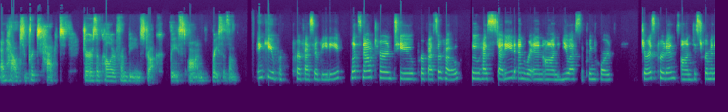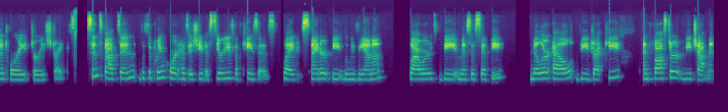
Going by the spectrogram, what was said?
and how to protect jurors of color from being struck based on racism. Thank you, P- Professor Beety. Let's now turn to Professor Hoag, who has studied and written on U.S. Supreme Court jurisprudence on discriminatory jury strikes. Since Batson, the Supreme Court has issued a series of cases like Snyder v. Louisiana, Flowers v. Mississippi, Miller-El v. Dretke, and Foster v. Chatman.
